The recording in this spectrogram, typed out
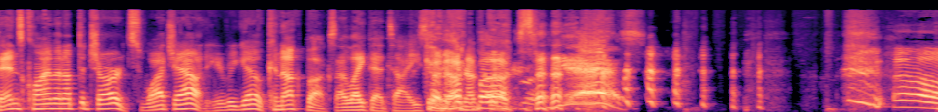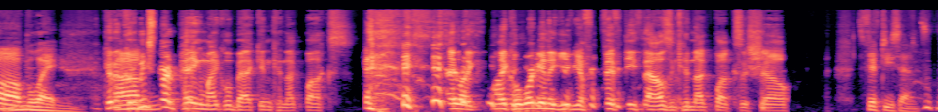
Ben's climbing up the charts. Watch out. Here we go. Canuck Bucks. I like that, Ty. He said Canuck Bucks. yes. oh, boy. Could, could Um, we start paying Michael Beck in Canuck bucks? hey, like Michael, we're gonna give you fifty thousand Canuck bucks a show. It's 50 cents.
